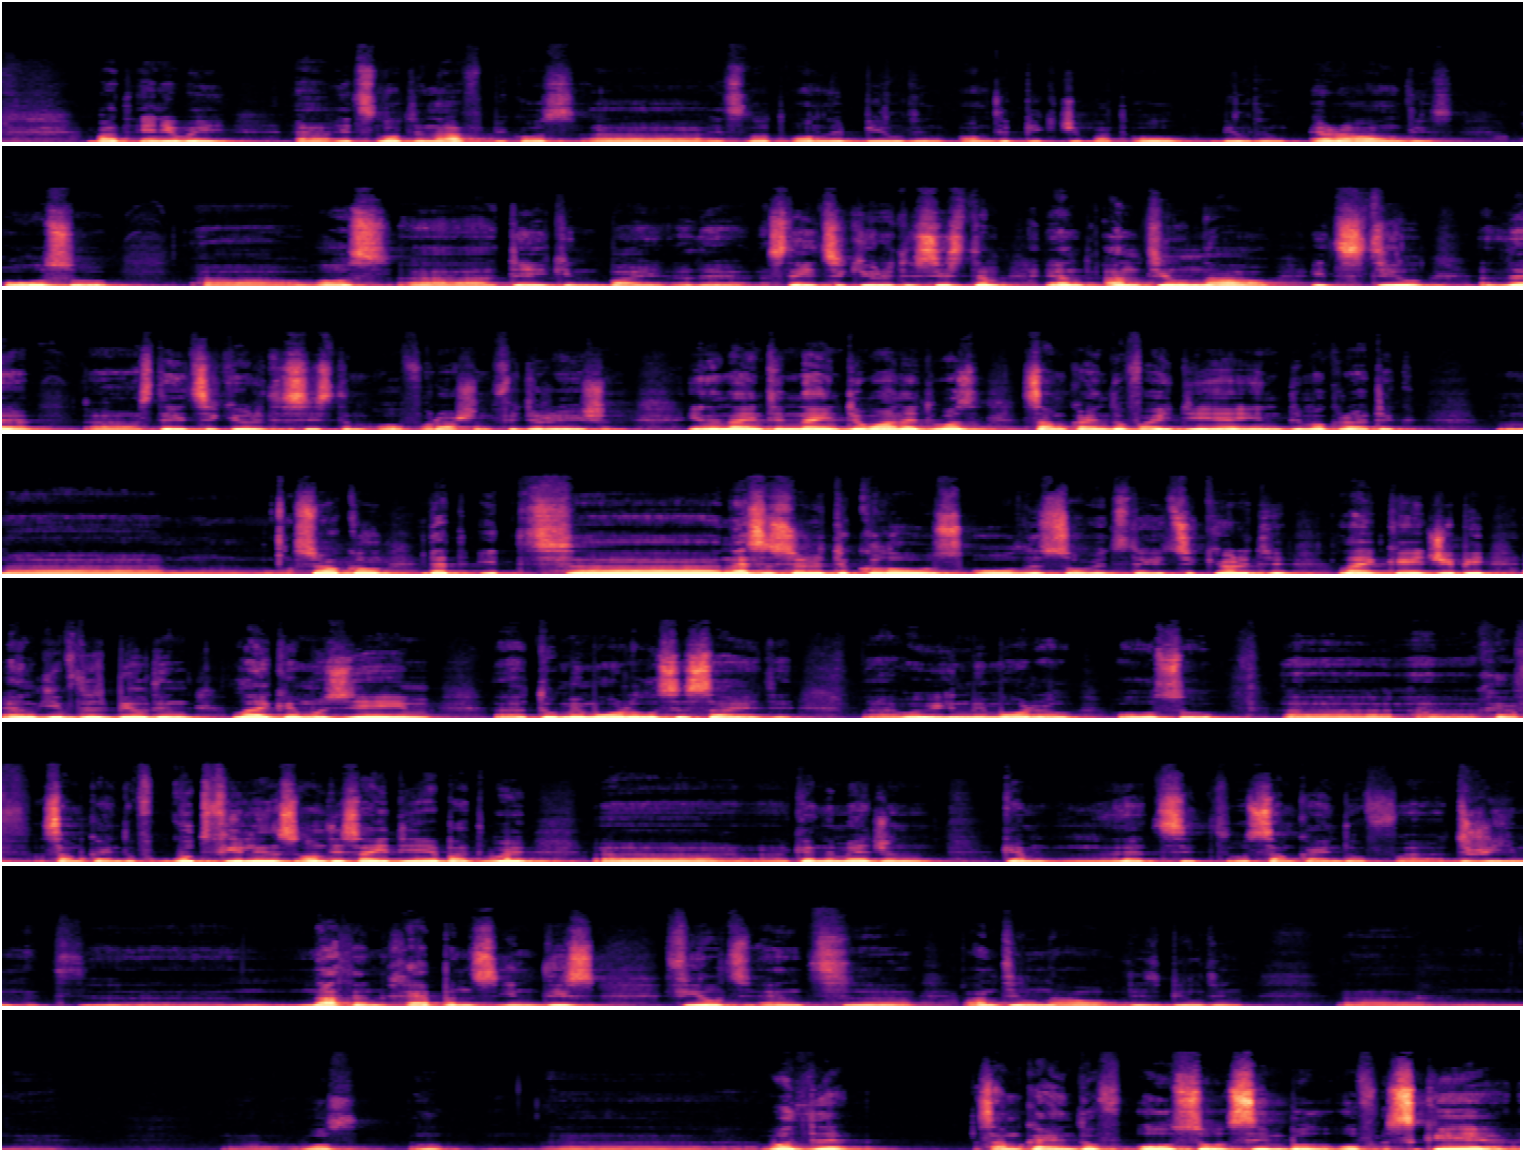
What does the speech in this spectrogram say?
But anyway, uh, it's not enough because uh, it's not only building on the picture, but all building around this also uh, was uh, taken by the state security system, and until now, it's still the uh, state security system of Russian Federation. In 1991, it was some kind of idea in democratic um, circle that it's uh, necessary to close all the Soviet state security like KGB and give this building like a museum uh, to Memorial Society. Uh, we in Memorial also uh, uh, have some kind of good feelings on this idea, but we uh, can imagine came, that it was some kind of uh, dream. It, uh, nothing happens in this field, and uh, until now, this building was was the some kind of also symbol of scare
